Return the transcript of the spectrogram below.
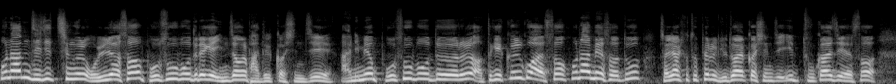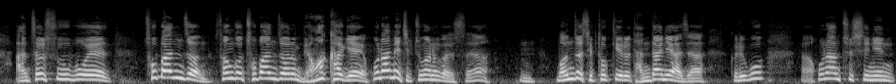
호남 지지층을 올려서 보수 후보들에게 인정을 받을 것인지 아니면 보수 후보들을 어떻게 끌고 와서 호남에서도 전략적 투표를 유도할 것인지 이 두 가지에서 안철수 후보의 초반전, 선거 초반전은 명확하게 호남에 집중하는 거였어요. 음, 먼저 집토끼를 단단히 하자. 그리고 아, 호남 출신인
